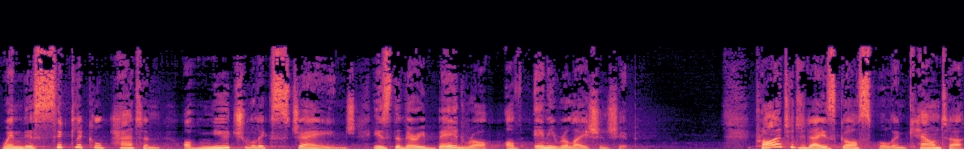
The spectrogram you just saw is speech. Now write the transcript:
when this cyclical pattern of mutual exchange is the very bedrock of any relationship. Prior to today's gospel encounter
